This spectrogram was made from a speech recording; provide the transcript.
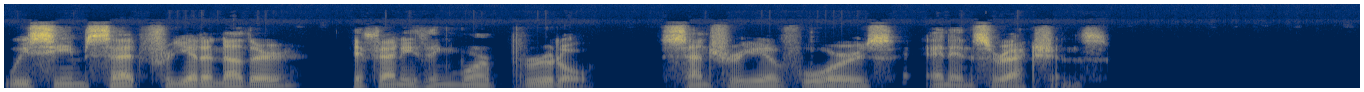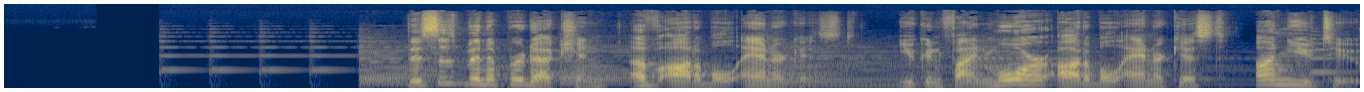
we seem set for yet another, if anything more brutal, century of wars and insurrections. This has been a production of Audible Anarchist. You can find more Audible Anarchist on YouTube.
